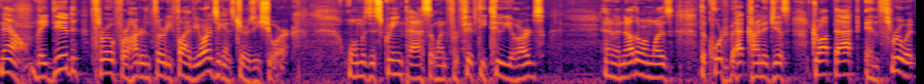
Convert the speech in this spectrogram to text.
Now they did throw for 135 yards against Jersey Shore. One was a screen pass that went for 52 yards. And another one was the quarterback kind of just dropped back and threw it,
